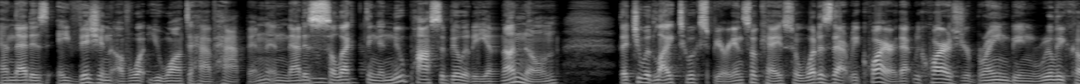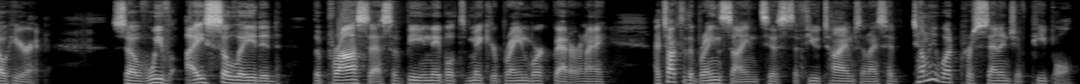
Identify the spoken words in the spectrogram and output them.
and that is a vision of what you want to have happen and that is mm-hmm. selecting a new possibility an unknown that you would like to experience. Okay, so what does that require? That requires your brain being really coherent. So we've isolated the process of being able to make your brain work better. And I, I talked to the brain scientists a few times and I said, tell me what percentage of people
